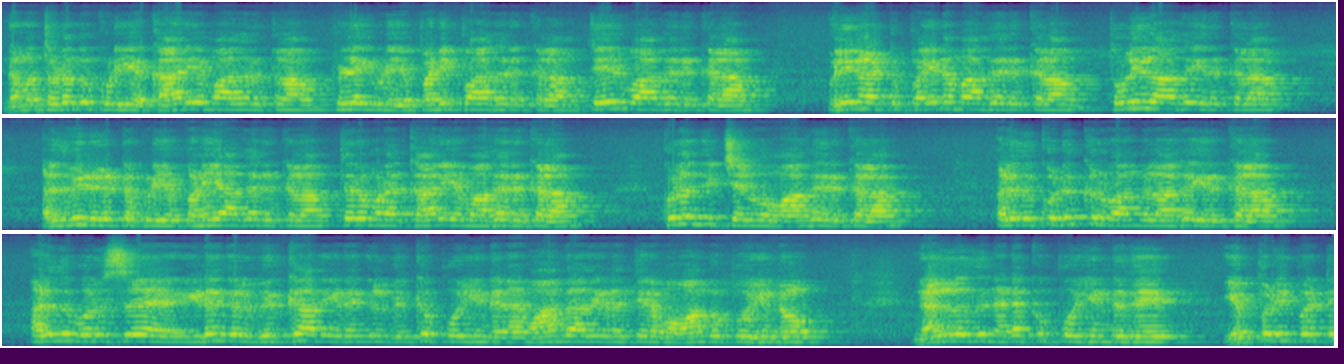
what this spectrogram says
நம்ம தொடங்கக்கூடிய காரியமாக இருக்கலாம் பிள்ளைகளுடைய படிப்பாக இருக்கலாம் தேர்வாக இருக்கலாம் வெளிநாட்டு பயணமாக இருக்கலாம் தொழிலாக இருக்கலாம் அல்லது வீடு கட்டக்கூடிய பணியாக இருக்கலாம் திருமண காரியமாக இருக்கலாம் குழந்தை செல்வமாக இருக்கலாம் அல்லது கொடுக்கல் வாங்கலாக இருக்கலாம் அல்லது ஒரு சில இடங்கள் விற்காத இடங்கள் விற்க போகின்றன வாங்காத இடத்தை நம்ம வாங்கப் போகின்றோம். நல்லது நடக்கப் போகின்றது. எப்படிப்பட்ட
